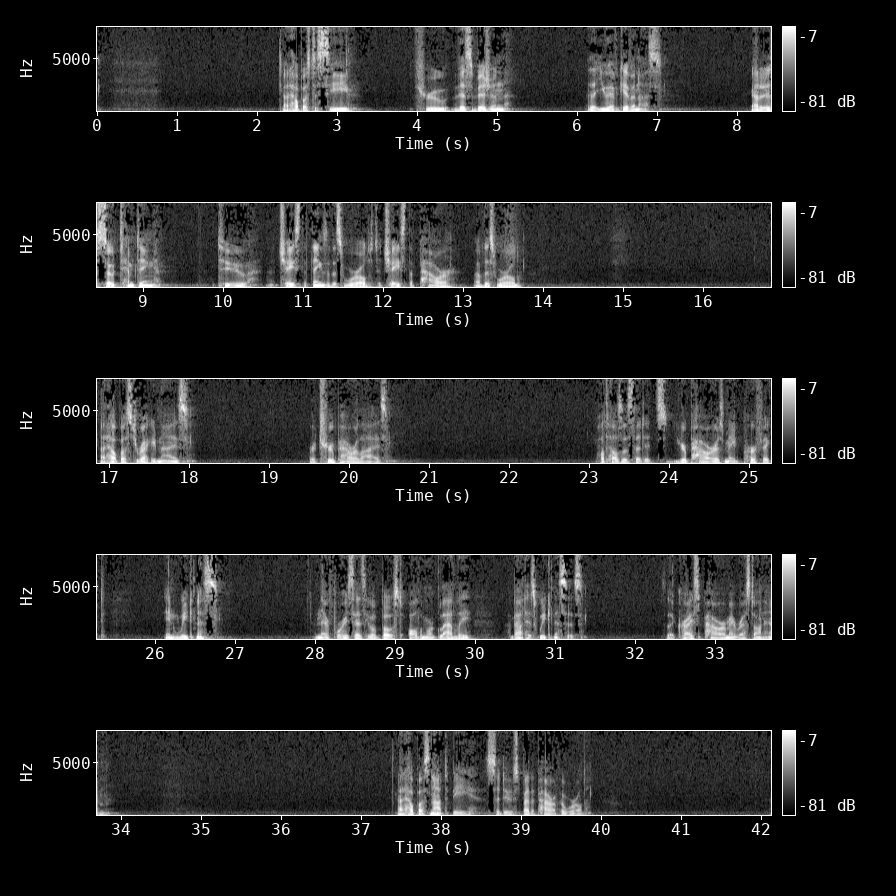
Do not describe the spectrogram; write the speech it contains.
God, help us to see through this vision that you have given us. God, it is so tempting to chase the things of this world, to chase the power of this world. God, help us to recognize where true power lies. Paul tells us that it's your power is made perfect in weakness, and therefore he says he will boast all the more gladly about his weaknesses, so that Christ's power may rest on him. God, help us not to be seduced by the power of the world.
